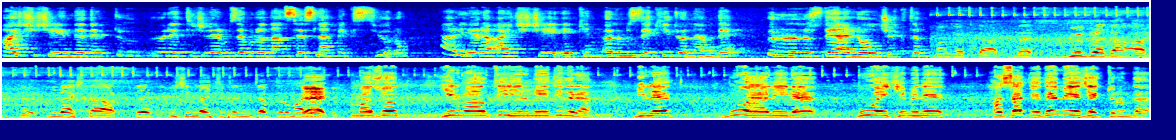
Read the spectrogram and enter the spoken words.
Ayçiçeğinde de tüm üreticilerimize buradan seslenmek istiyorum. Her yere ayçiçeği ekin. Önümüzdeki dönemde ürününüz değerli olacaktır. Mazot da arttı, gübre de arttı, ilaç da arttı. İçinden çıkılmayacak duruma Evet. geldik. Mazot 26-27 lira. Millet bu haliyle bu ekimini hasat edemeyecek durumda.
